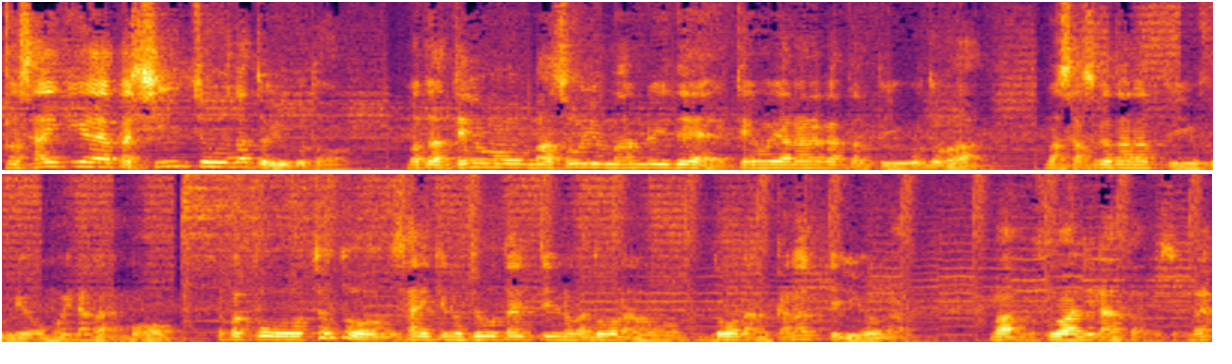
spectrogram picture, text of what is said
まあ、佐伯がやっぱり慎重だということまた点を、まあ、そういう満塁で点をやらなかったということはさすがだなっていうふうに思いながらもやっぱこうちょっと佐伯の状態っていうのがどうなのどうなのかなっていうような、まあ、不安になったんですよね。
